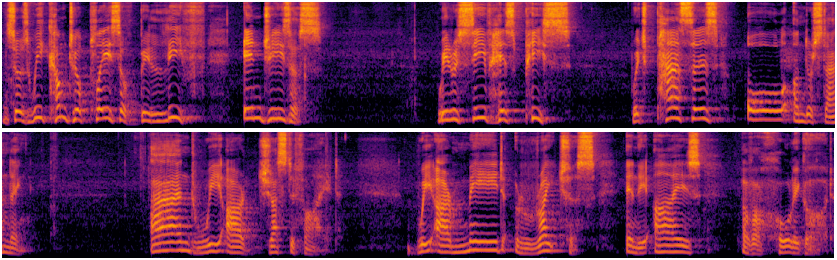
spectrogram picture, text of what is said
And so, as we come to a place of belief in Jesus, we receive his peace, which passes all understanding. And we are justified. We are made righteous in the eyes of a holy God.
